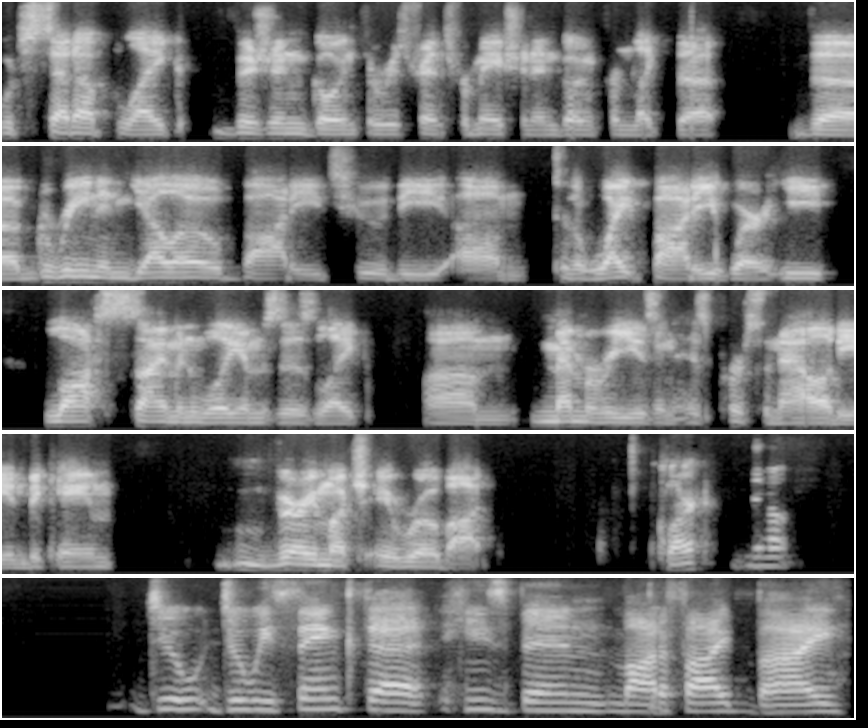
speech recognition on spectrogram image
which set up like Vision going through his transformation and going from like the the green and yellow body to the um to the white body where he lost Simon Williams's like um memories and his personality and became very much a robot. Clark? Yeah. Do do we think that he's been modified by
